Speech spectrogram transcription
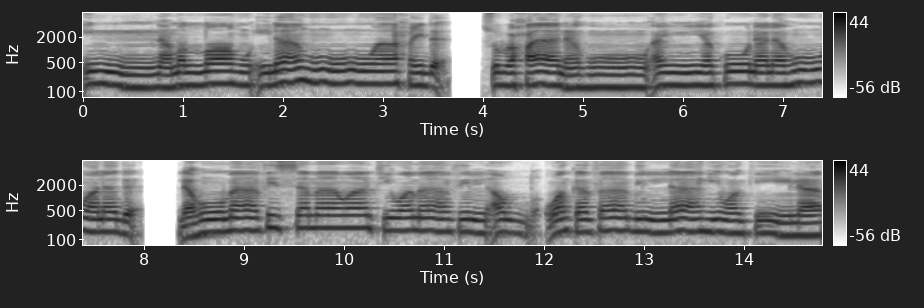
انما الله اله واحد. سبحانه ان يكون له ولد. له ما في السماوات وما في الارض وكفى بالله وكيلا.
